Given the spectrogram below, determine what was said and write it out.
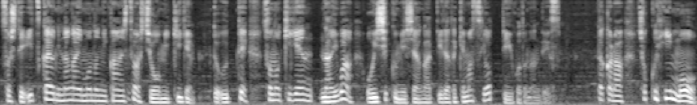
そして5日より長いものに関しては賞味期限と打って、その期限内は美味しく召し上がっていただけますよっていうことなんです。だから食品も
